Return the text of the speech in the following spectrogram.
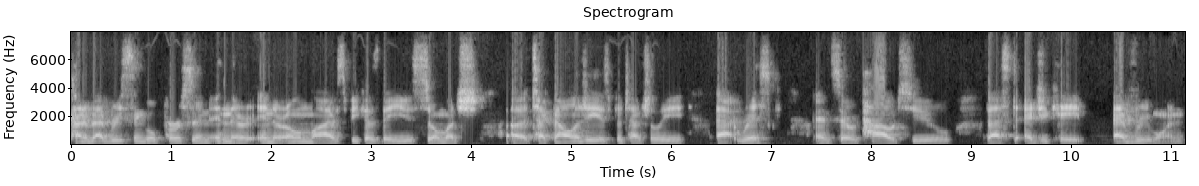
kind of every single person in their in their own lives because they use so much uh, technology is potentially at risk and so how to best educate everyone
